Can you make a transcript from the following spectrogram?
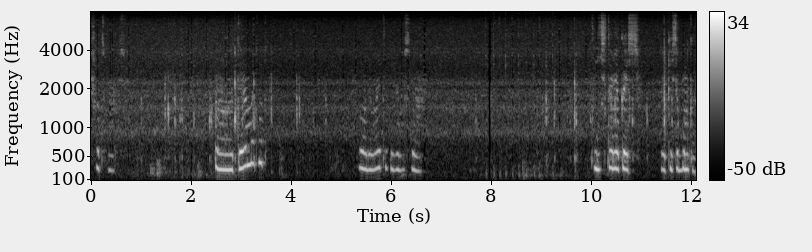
Що це у нас? Де ми тут? О, давайте підемо сюди. Дивіться, там якийсь, бункер.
